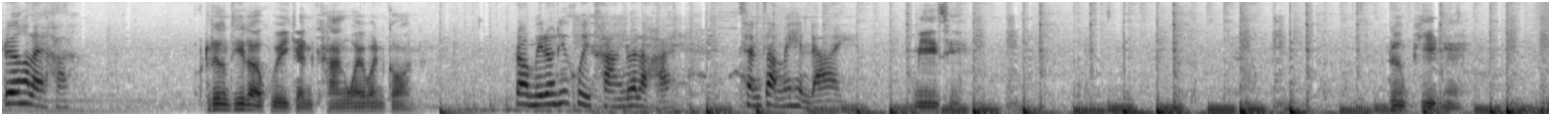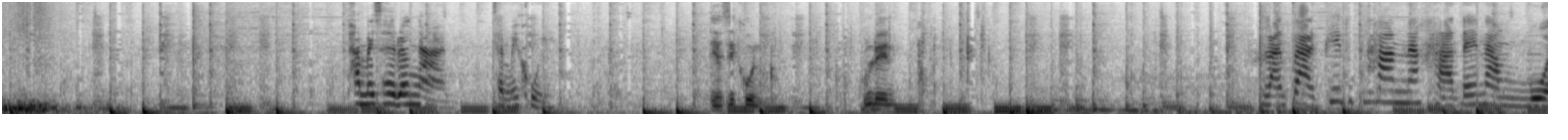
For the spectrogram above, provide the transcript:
เรื่องอะไรคะ เรื่องที่เราคุยกันค้างไว้วันก่อน เรามีเรื่องที่คุยค้างด้วยเหรอคะ ฉันจำไม่เห็นได้ มีสิ เรื่องพีทไง ถ้าไม่ใช่เรื่องงาน ฉันไม่คุย เดี๋ยวสิคุณ คุณเรนหลังจากที่ทุกท่านนะคะได้นำวัว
